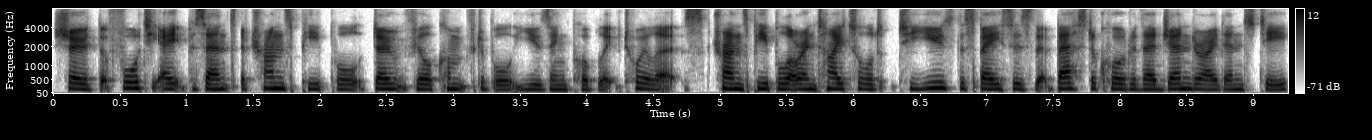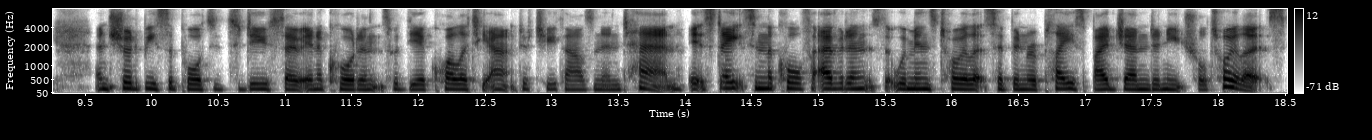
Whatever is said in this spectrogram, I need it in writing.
showed that 48% of trans people don't feel comfortable using public toilets. Trans people are entitled to use the spaces that best accord with their gender identity and should be supported to do so in accordance with the Equality Act of 2010. It states in the call for evidence that women's toilets have been replaced by gender neutral toilets.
